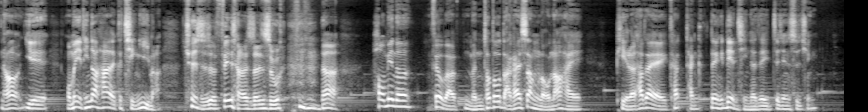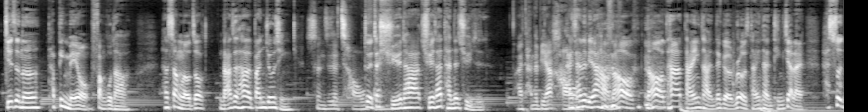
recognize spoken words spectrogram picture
然后也，我们也听到他的个情谊嘛，确实是非常的生疏。那后面呢，Phil 把门偷偷打开上楼，然后还撇了他在看弹那个练琴的这这件事情。接着呢，他并没有放过他。他上楼之后，拿着他的斑鸠琴，甚至在抄，对，在学他学他弹的曲子，还弹的比较好，还弹的比较好。然后，然后他弹一弹，那个 Rose 弹一弹，停下来，他顺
